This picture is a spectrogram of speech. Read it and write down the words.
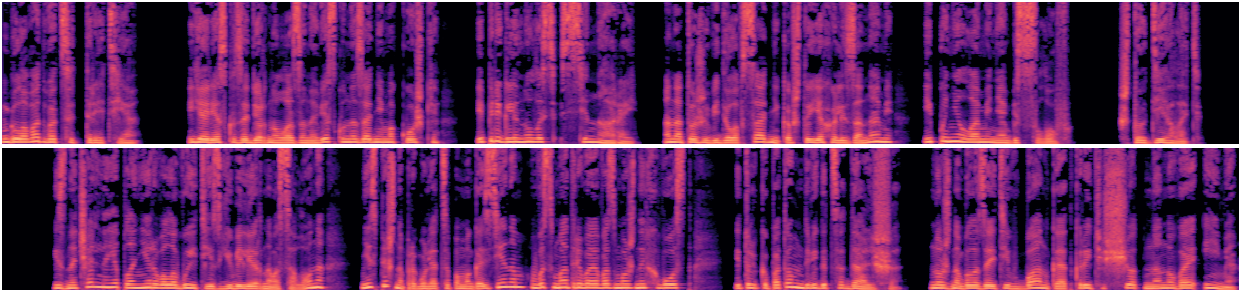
Глава 23. Я резко задернула занавеску на заднем окошке и переглянулась с Синарой. Она тоже видела всадников, что ехали за нами, и поняла меня без слов. Что делать? Изначально я планировала выйти из ювелирного салона, неспешно прогуляться по магазинам, высматривая возможный хвост, и только потом двигаться дальше. Нужно было зайти в банк и открыть счет на новое имя,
